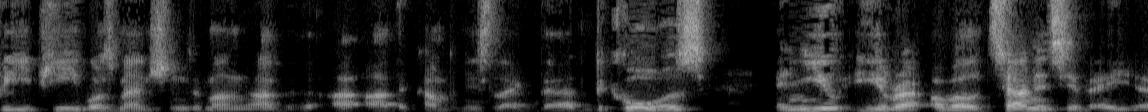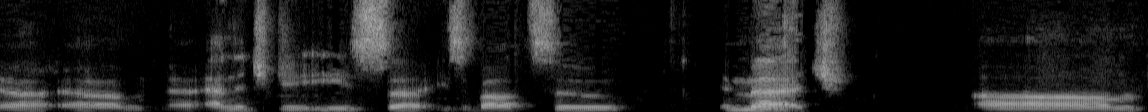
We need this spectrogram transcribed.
BP was mentioned among other, uh, other companies like that, because a new era of alternative uh, um, energy is, is about to emerge. Um,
